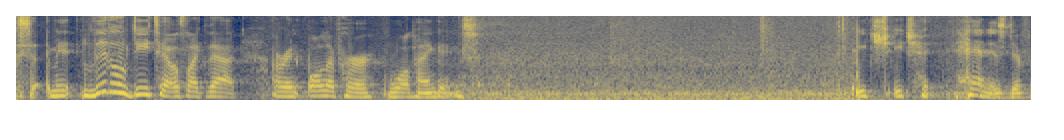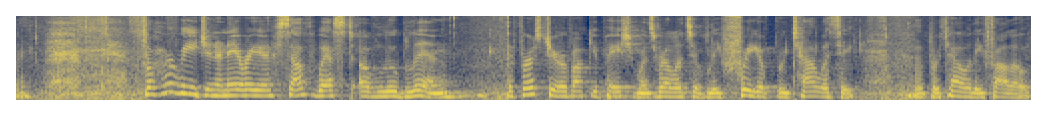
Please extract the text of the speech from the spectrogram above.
So, I mean, little details like that are in all of her wall hangings. Each, each hen is different. For her region, an area southwest of Lublin, the first year of occupation was relatively free of brutality. The brutality followed.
